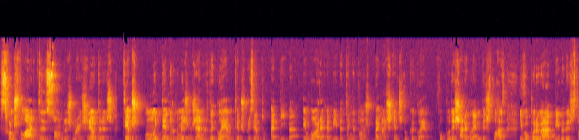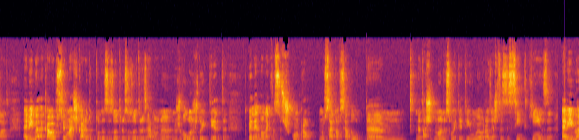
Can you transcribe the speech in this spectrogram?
Se formos falar de sombras mais neutras, temos muito dentro do mesmo género da Glam, temos por exemplo a Biba, embora a Biba tenha tons bem mais quentes do que a Glam. Vou deixar a Glam deste lado e vou pôr agora a Biba deste lado. A Biba acaba por ser mais cara do que todas as outras, as outras andam na, nos valores de 80, dependendo de onde é que vocês os compram, no site oficial da, da hum, Natasha de Nona são 81 euros, estas assim de 15. A Biba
